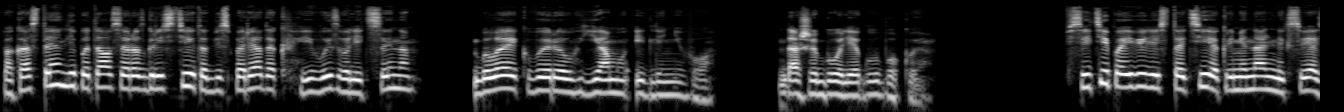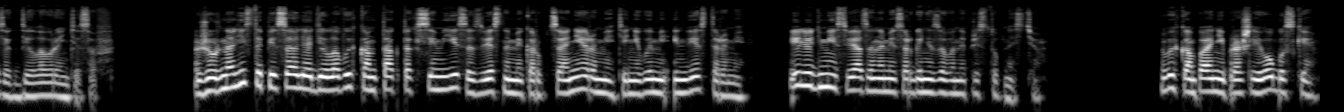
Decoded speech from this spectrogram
Пока Стэнли пытался разгрести этот беспорядок и вызволить сына, Блейк вырыл яму и для него, даже более глубокую. В сети появились статьи о криминальных связях Ди Лаурентисов. Журналисты писали о деловых контактах семьи с известными коррупционерами, теневыми инвесторами и людьми, связанными с организованной преступностью. В их компании прошли обыски,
